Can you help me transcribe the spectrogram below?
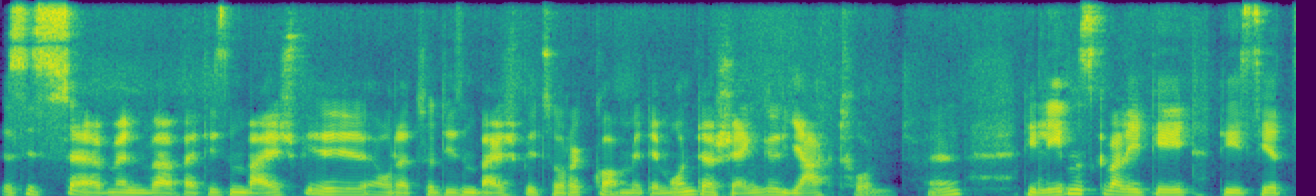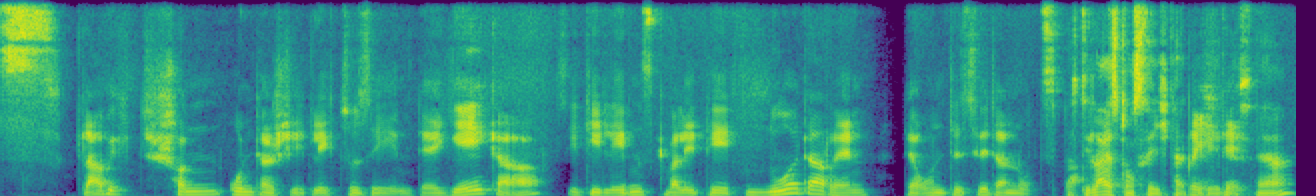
Das ist, äh, wenn wir bei diesem Beispiel oder zu diesem Beispiel zurückkommen mit dem Unterschenkel Jagdhund. Die Lebensqualität, die ist jetzt, glaube ich, schon unterschiedlich zu sehen. Der Jäger sieht die Lebensqualität nur darin, der Hund ist wieder nutzbar. Dass die Leistungsfähigkeit Richtig. Ist, ja?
